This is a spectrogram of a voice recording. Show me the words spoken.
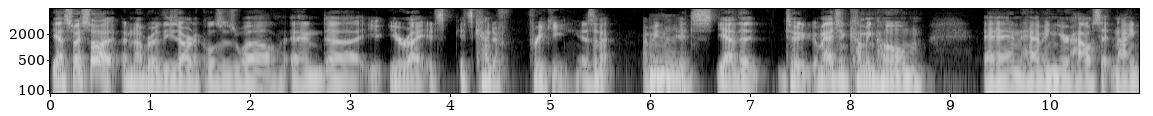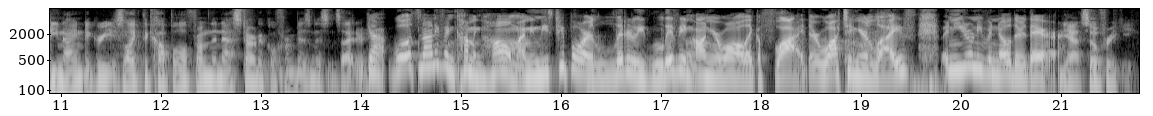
Yeah, so I saw a number of these articles as well, and uh, you're right. It's it's kind of freaky, isn't it? I mean, it's yeah. The to imagine coming home and having your house at 99 degrees, like the couple from the Nest article from Business Insider. Yeah. Well, it's not even coming home. I mean, these people are literally living on your wall like a fly. They're watching your life and you don't even know they're there. Yeah, so freaky.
